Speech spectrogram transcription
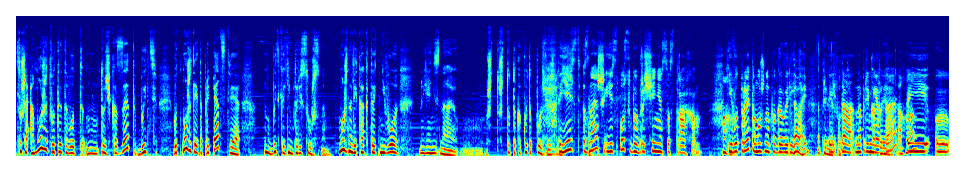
Слушай, а может вот эта вот точка Z быть, вот может ли это препятствие ну, быть каким-то ресурсным? Можно ли как-то от него, ну, я не знаю, что-то, какую-то пользу извлечь? Есть, знаешь, есть способы обращения со страхом. Ага. И вот про это можно поговорить. Давай, например, И- вот. Да, например, да. ага. И э,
